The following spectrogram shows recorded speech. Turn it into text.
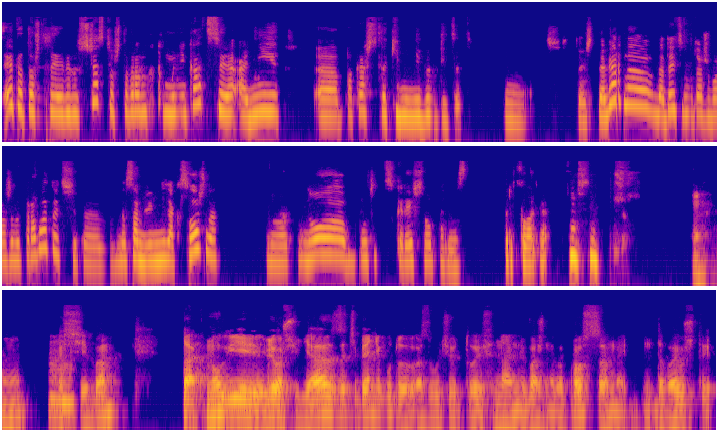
Это то, что я вижу сейчас, то, что в рамках коммуникации они э, пока что такими не выглядят. Вот. То есть, наверное, над этим тоже можно будет поработать. Это на самом деле не так сложно, вот, но будет, скорее всего, полезно, предполагаю. Угу, спасибо. Так, ну и, Леш, я за тебя не буду озвучивать твой финальный важный вопрос самый. Давай уж ты.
